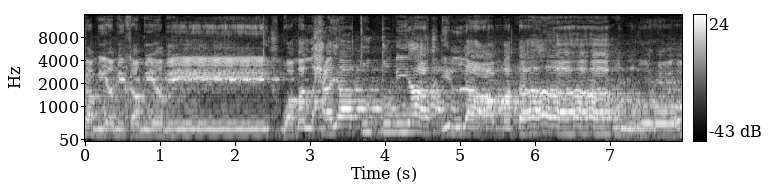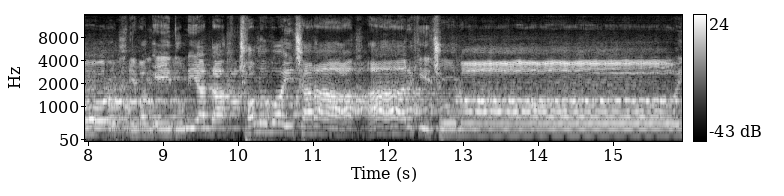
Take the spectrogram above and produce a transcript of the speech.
কামিয়াবি কামিয়াবি। ওয়ামাল হায়াতুদ দুনিয়া ইল্লা মাতাউল গুরুর। এবং এই দুনিয়াটা ছলময় ছাড়া আর কিছু নয়।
